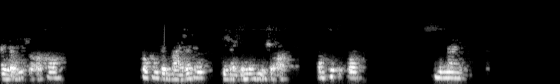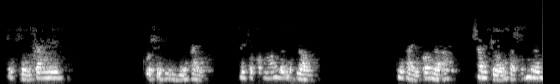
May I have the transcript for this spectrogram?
Thầy đã biết rõ con. Con không trình bày ra đây, thì Thầy cũng nên hiểu rõ Con thích của con. Hôm nay, trước sự trang nghiêm của sự hiện diện Thầy, nên cho con nói lên một lời. Thưa Thầy, con đã sanh trưởng và sống lên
